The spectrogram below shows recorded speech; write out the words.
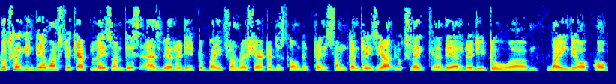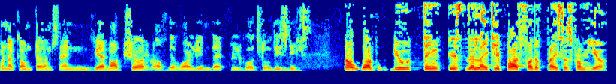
Looks like India wants to capitalize on this as we are ready to buy from Russia at a discounted price. Some countries, yeah, looks like uh, they are ready to um, buy in the op- open account terms, and we are not sure of the volume that will go through these deals. Now, what do you think is the likely path for the prices from here?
